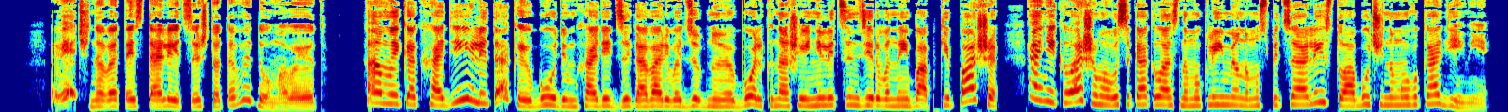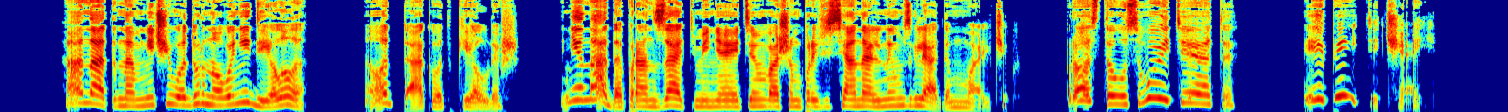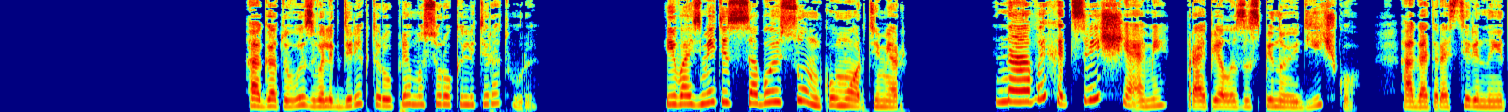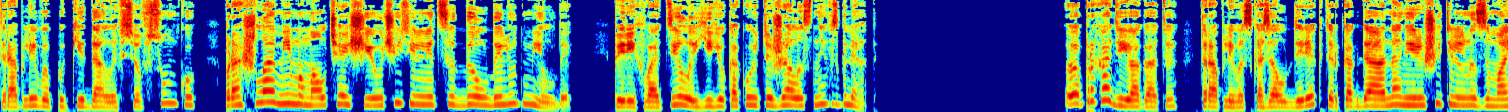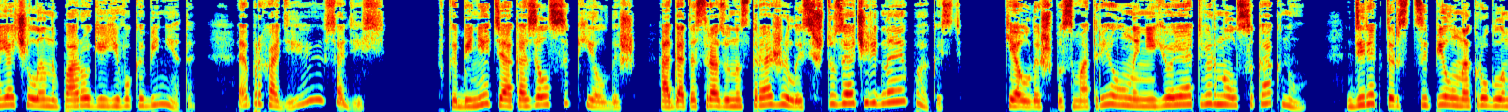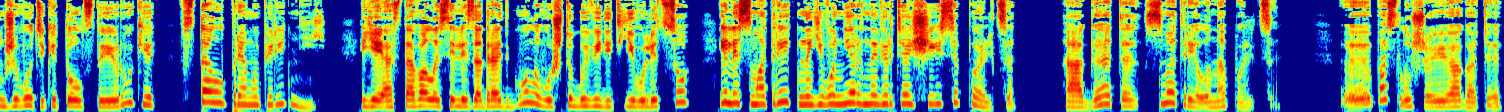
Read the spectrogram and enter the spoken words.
Вечно в этой столице что-то выдумывают. А мы как ходили, так и будем ходить заговаривать зубную боль к нашей нелицензированной бабке Паше, а не к вашему высококлассному клейменному специалисту, обученному в академии. Она-то нам ничего дурного не делала. Вот так вот, Келдыш. Не надо пронзать меня этим вашим профессиональным взглядом, мальчик. Просто усвойте это и пейте чай. Агату вызвали к директору прямо с урока литературы. «И возьмите с собой сумку, Мортимер». «На выход с вещами», — пропела за спиной Дьячко. Агата растерянно и торопливо покидала все в сумку, прошла мимо молчащей учительницы Дылды Людмилды, перехватила ее какой-то жалостный взгляд. «Э, «Проходи, Агата», — торопливо сказал директор, когда она нерешительно замаячила на пороге его кабинета. Э, «Проходи, садись». В кабинете оказался Келдыш. Агата сразу насторожилась, что за очередная пакость. Келдыш посмотрел на нее и отвернулся к окну. Директор сцепил на круглом животике толстые руки, встал прямо перед ней. Ей оставалось или задрать голову, чтобы видеть его лицо, или смотреть на его нервно вертящиеся пальцы. Агата смотрела на пальцы. «Э, «Послушай, Агата,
